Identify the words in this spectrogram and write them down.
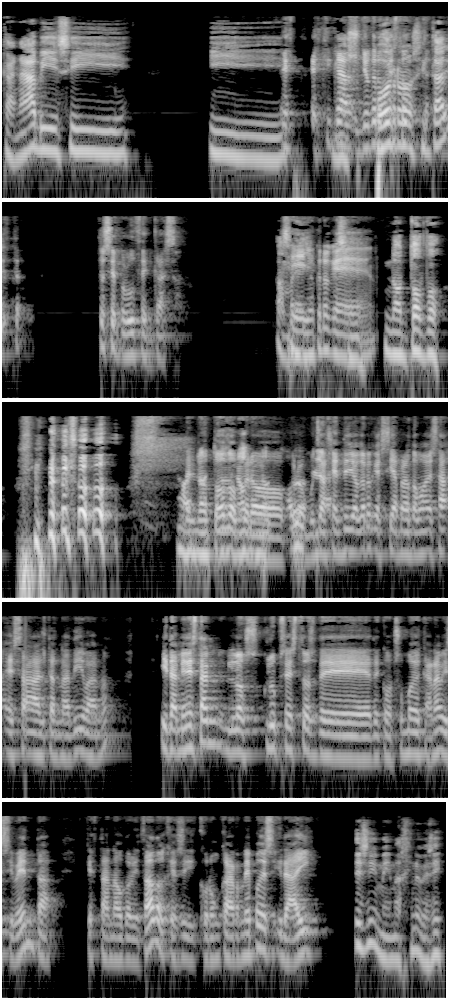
cannabis y. y. Es, es que, claro, los yo creo que esto, porros y tal. Esto, esto se produce en casa. Hombre, Sí, yo creo que- sí. No todo. no todo. No, todo, no, pero, no, pero no. mucha gente yo creo que sí habrá tomado esa, esa alternativa, ¿no? Y también están los clubs estos de, de consumo de cannabis y venta, que están autorizados, que si con un carnet puedes ir ahí. Sí, sí, me imagino que sí.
